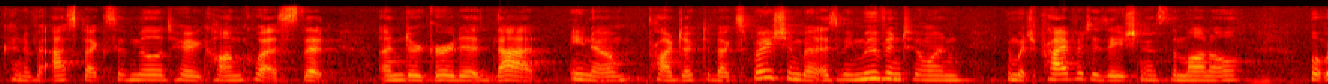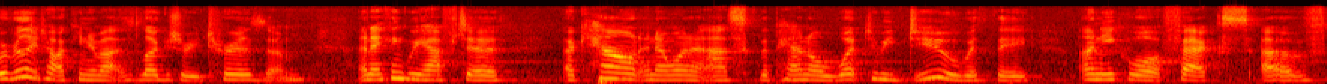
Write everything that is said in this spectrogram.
kind of aspects of military conquest that undergirded that you know project of exploration. But as we move into one in which privatization is the model, what we're really talking about is luxury tourism, and I think we have to account. And I want to ask the panel, what do we do with the unequal effects of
